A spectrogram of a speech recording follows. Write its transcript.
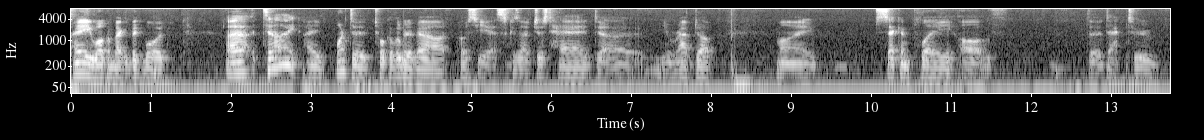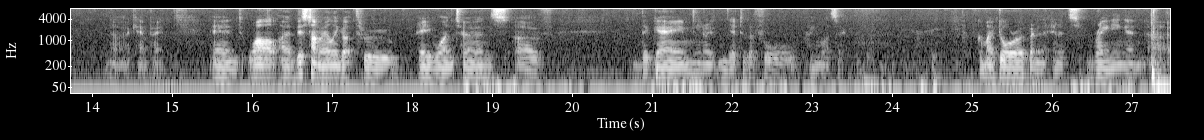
Hey, welcome back to Big Board. Uh, tonight, I wanted to talk a little bit about OCS because I just had uh, you know, wrapped up my second play of the DAK 2 uh, campaign. And while this time I only got through 81 turns of the game, you know, you can get to the full. Hang on one sec. I've got my door open and, it's raining and uh,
